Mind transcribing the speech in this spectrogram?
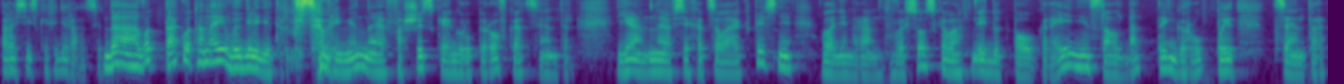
Российской Федерации. Да, вот так вот она и выглядит, современная фашистская группировка «Центр». Я э, всех отсылаю к песне Владимира Высоцкого «Идут по Украине солдаты группы «Центр».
